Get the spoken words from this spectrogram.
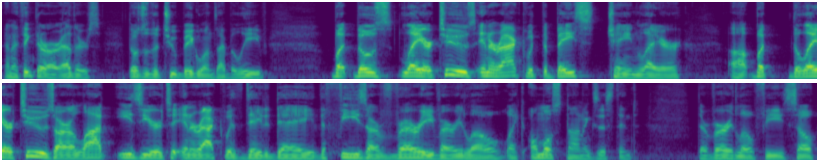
And I think there are others. Those are the two big ones, I believe. But those layer 2s interact with the base chain layer uh, but the layer twos are a lot easier to interact with day to day. The fees are very, very low, like almost non existent. They're very low fees. So,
